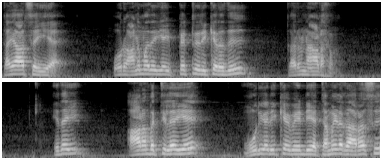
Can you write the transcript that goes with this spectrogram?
தயார் செய்ய ஒரு அனுமதியை பெற்றிருக்கிறது கர்நாடகம். இதை ஆரம்பத்திலேயே முறியடிக்க வேண்டிய தமிழக அரசு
